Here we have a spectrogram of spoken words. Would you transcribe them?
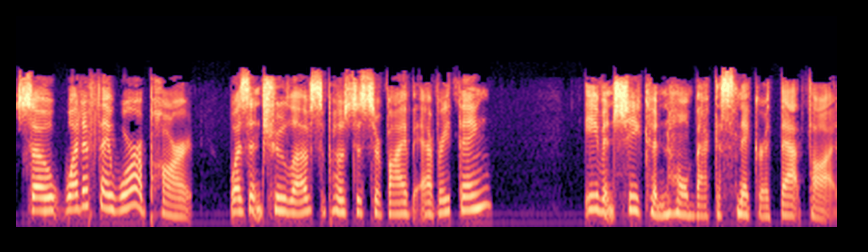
So what if they were apart? Wasn't true love supposed to survive everything? Even she couldn't hold back a snicker at that thought.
